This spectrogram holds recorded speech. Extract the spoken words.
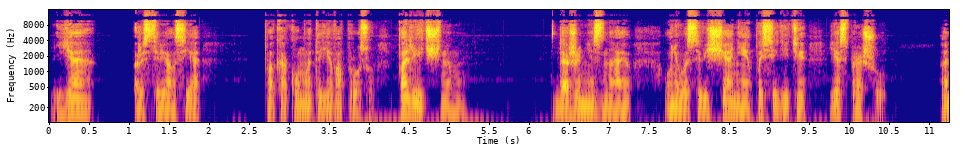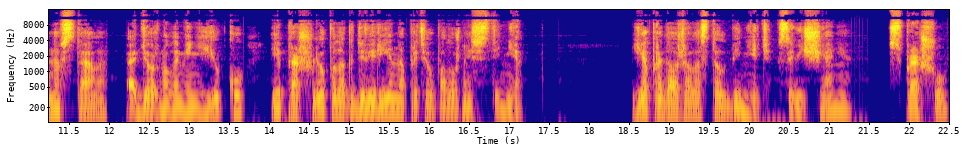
Я... — растерялся я, — по какому это я вопросу? По личному. Даже не знаю. У него совещание. Посидите, я спрошу. Она встала, одернула мини-юбку и прошлепала к двери на противоположной стене. Я продолжала столбенеть. Совещание? Спрошу.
